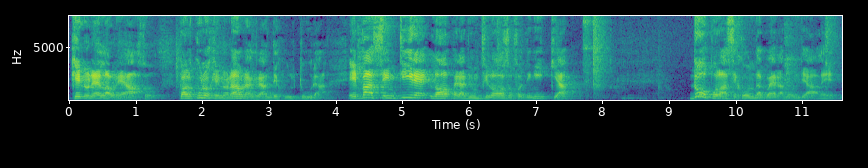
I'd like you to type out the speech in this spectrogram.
che non è laureato, qualcuno che non ha una grande cultura e va a sentire l'opera di un filosofo di nicchia? Dopo la seconda guerra mondiale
